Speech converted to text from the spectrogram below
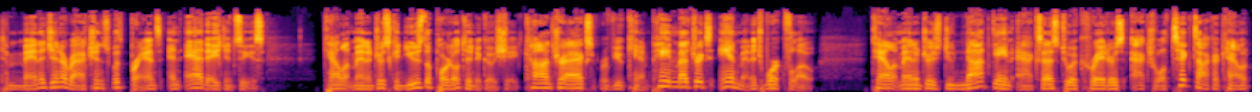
to manage interactions with brands and ad agencies. Talent managers can use the portal to negotiate contracts, review campaign metrics, and manage workflow. Talent managers do not gain access to a creator's actual TikTok account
